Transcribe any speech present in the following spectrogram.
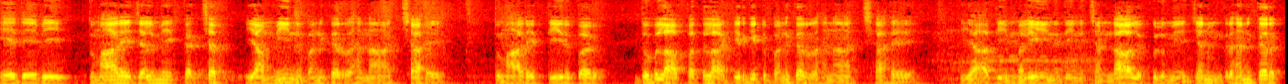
हे देवी, तुम्हारे जल में कच्छप या मीन बनकर रहना अच्छा है। तुम्हारे तीर पर दुबला पतला गिरगिट बनकर रहना अच्छा है। या अति मलिन दिन चंडाल कुल में जन्म ग्रहण कर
